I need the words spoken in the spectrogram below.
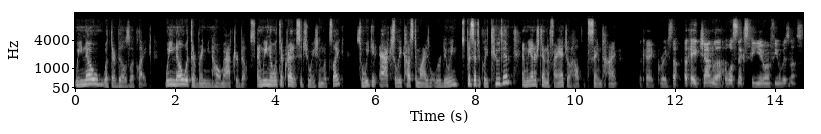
We know what their bills look like. We know what they're bringing home after bills, and we know what their credit situation looks like. So we can actually customize what we're doing specifically to them, and we understand their financial health at the same time. Okay, great stuff. Okay, Chandler, what's next for you and for your business?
